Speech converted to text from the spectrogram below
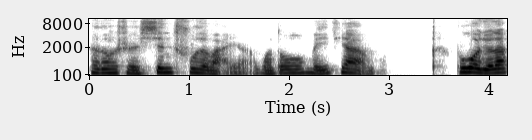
这都是新出的玩意儿，我都没见过。不过我觉得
